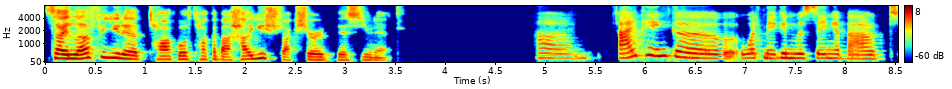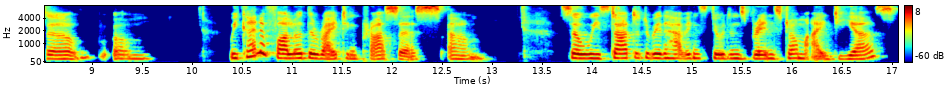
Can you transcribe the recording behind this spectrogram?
So i love for you to talk both talk about how you structured this unit. Um, I think uh, what Megan was saying about uh, um, we kind of followed the writing process. Um, so we started with having students brainstorm ideas.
